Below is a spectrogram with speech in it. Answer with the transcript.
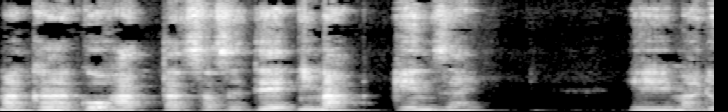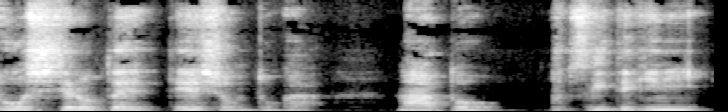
まあ科学を発達させて、今、現在、えーまあ量子テロテーションとか、まああと、物理的に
